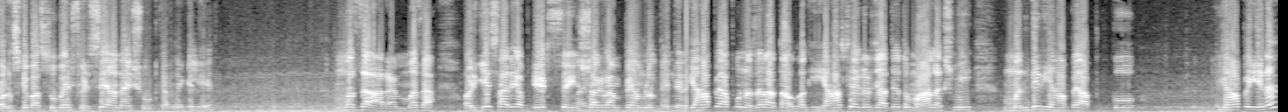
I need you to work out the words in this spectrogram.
और उसके बाद सुबह फिर से आना है शूट करने के लिए। मज़ा आ रहा है मज़ा। और ये सारे अपडेट्स इंस्टाग्राम पे हम लोग देते हैं यहाँ पे आपको नज़र आता होगा कि यहाँ से अगर जाते हैं तो महालक्ष्मी मंदिर यहाँ पे आपको यहाँ पे ये ना?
